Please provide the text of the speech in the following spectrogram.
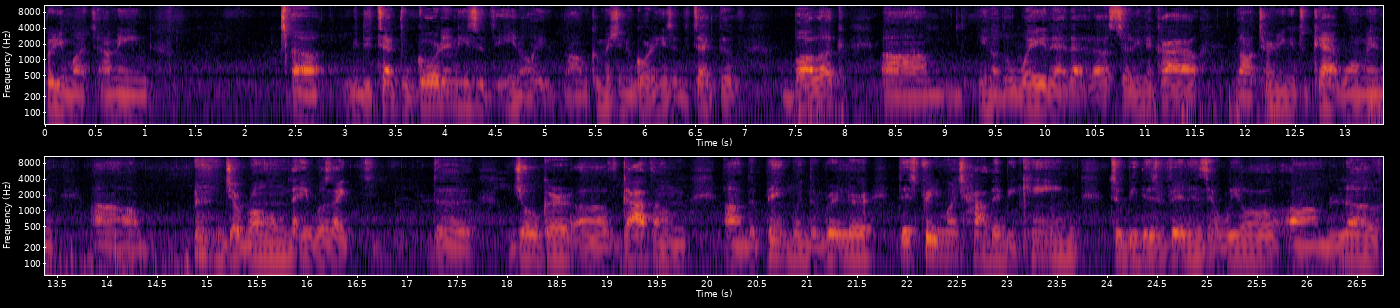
pretty much. I mean, uh, Detective Gordon. He's a you know um, Commissioner Gordon. He's a detective. Bullock. Um, you know the way that, that uh, Selina Kyle uh, turning into Catwoman. Um, Jerome that he was like the Joker of Gotham, um, the Penguin, the Riddler. This is pretty much how they became to be these villains that we all um, love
